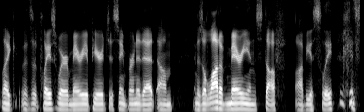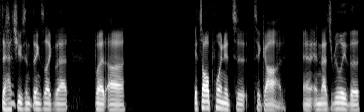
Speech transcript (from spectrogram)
like that's a place where Mary appeared to Saint Bernadette. Um, and there's a lot of Marian stuff, obviously, and statues and things like that. But uh, it's all pointed to to God, and and that's really the.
